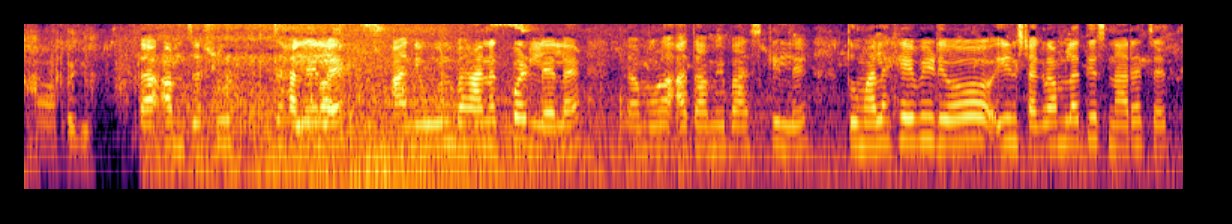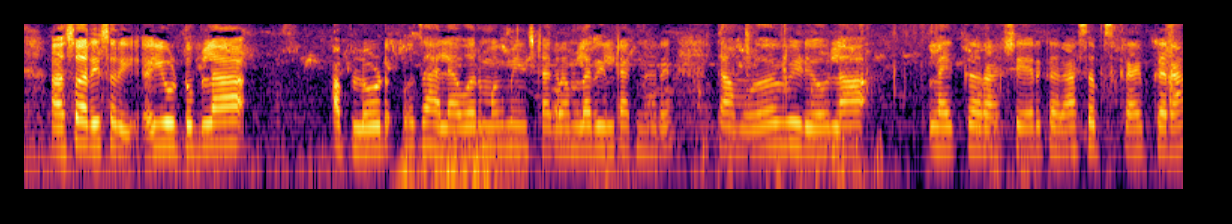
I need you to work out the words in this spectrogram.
हा, आता घे. आता आमचं शूट झालेलं आहे आणि ऊन भयानक पडलेलं आहे. त्यामुळं आता आम्ही बास केले. तुम्हाला हे व्हिडिओ इंस्टाग्रामला दिसणारच आहेत. सॉरी सॉरी यूट्यूबला अपलोड झाल्यावर मग मी इंस्टाग्रामला रील टाकणार आहे. त्यामुळं व्हिडिओला लाईक करा शेअर करा सबस्क्राईब करा.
